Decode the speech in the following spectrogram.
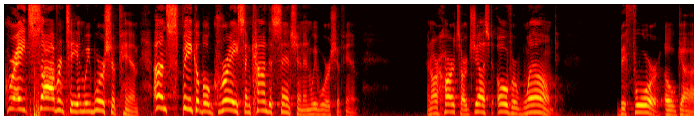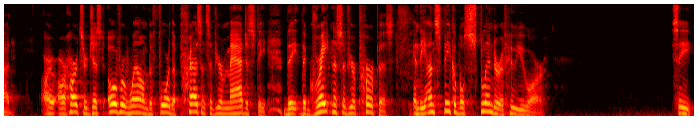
Great sovereignty, and we worship Him. Unspeakable grace and condescension, and we worship Him. And our hearts are just overwhelmed before, O oh God, our, our hearts are just overwhelmed before the presence of your majesty, the, the greatness of your purpose, and the unspeakable splendor of who you are. See,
